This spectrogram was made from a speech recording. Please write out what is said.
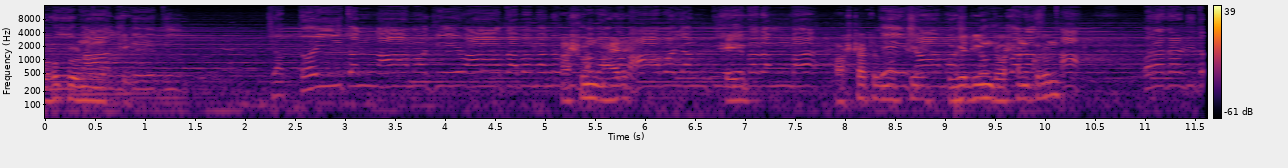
বহু পুরনো মূর্তি। আসুন মায়ের এই অষ্টাতুর মূর্তি পুজো দিন দর্শন করুন। প্রকটিত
